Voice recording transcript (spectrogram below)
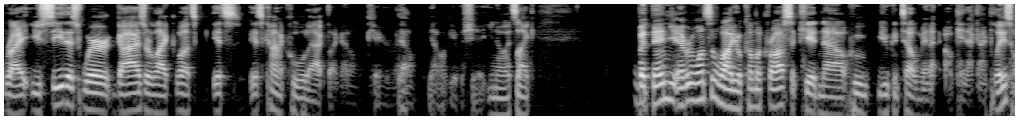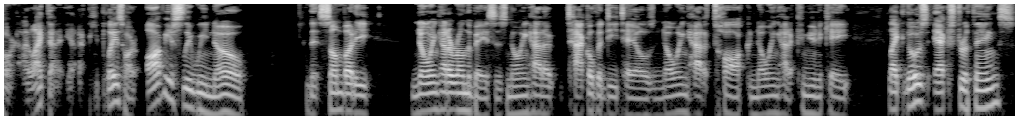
right? You see this where guys are like, well, it's it's it's kind of cool to act like I don't care. I Yeah. don't, I don't give a shit. You know, it's like, but then you, every once in a while you'll come across a kid now who you can tell, man, okay, that guy plays hard. I like that. Yeah, he plays hard. Obviously, we know that somebody knowing how to run the bases, knowing how to tackle the details, knowing how to talk, knowing how to communicate, like those extra things,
